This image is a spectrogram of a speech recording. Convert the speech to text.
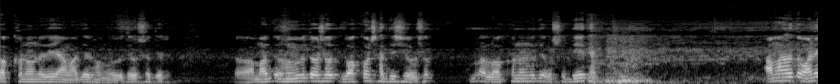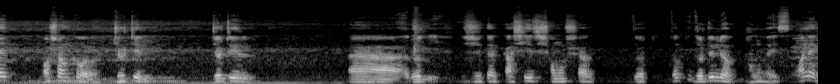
লক্ষণ অনুযায়ী আমাদের হোমিওপ্যাথি ওষুধের আমাদের হোমিওপ্যাথি ওষুধ লক্ষণ সাদৃশ্য ওষুধ আমরা লক্ষণ অনুযায়ী ওষুধ দিয়ে থাকি। আমার হয়তো অনেক অসংখ্য জটিল জটিল রোগী। বিশেষ করে কাশির সমস্যার যত জটিল হোক, ভালো হয়েছে। অনেক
